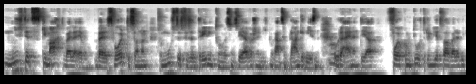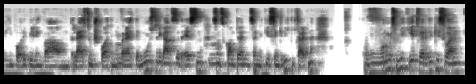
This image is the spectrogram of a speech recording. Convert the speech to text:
nicht jetzt gemacht, weil er, weil er es wollte, sondern er musste es für sein Training tun, weil sonst wäre er wahrscheinlich nicht mehr ganz im Plan gewesen. Mhm. Oder einen, der vollkommen durchtrainiert war, weil er wirklich im Bodybuilding war und Leistungssport in dem mhm. Bereich, der musste die ganze Zeit essen, mhm. sonst konnte er sein, sein Gewicht nicht halten. Worum es mir geht, wäre wirklich so ein,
